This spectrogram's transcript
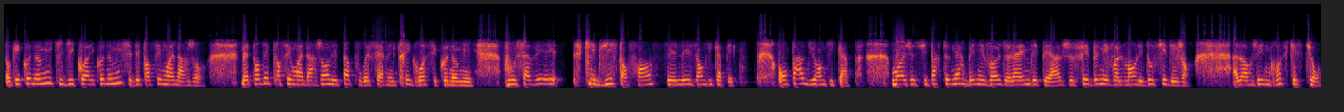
Donc économie qui dit quoi? Économie, c'est dépenser moins d'argent. Mais pour dépenser moins d'argent, l'État pourrait faire une très grosse économie. Vous savez, ce qui existe en France, c'est les handicapés. On parle du handicap. Moi, je suis partenaire bénévole de la MDPA. Je fais bénévolement les dossiers des gens. Alors, j'ai une grosse question.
